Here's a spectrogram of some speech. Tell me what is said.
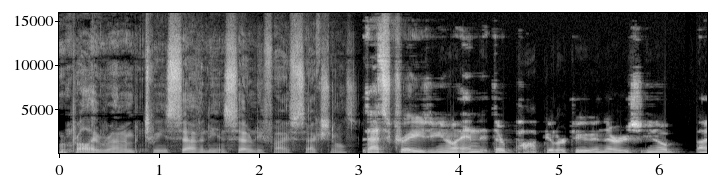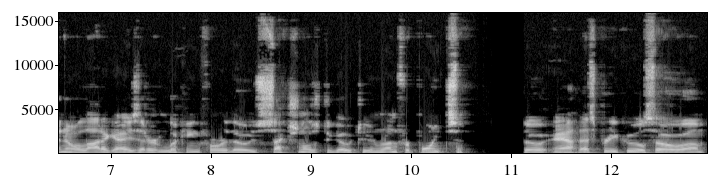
We're probably running between seventy and seventy five sectionals. That's crazy, you know, and they're popular too. And there's, you know, I know a lot of guys that are looking for those sectionals to go to and run for points. So yeah, that's pretty cool. So um,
